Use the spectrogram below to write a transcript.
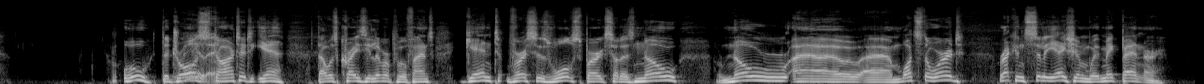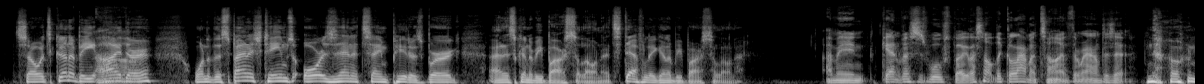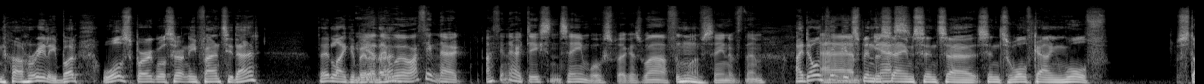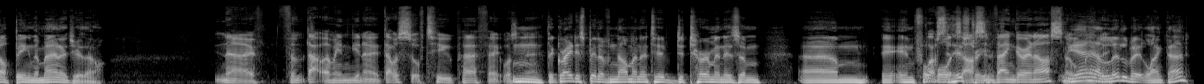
Oh, the draw Really? started. Yeah, that was crazy Liverpool fans. Ghent versus Wolfsburg. So there's no, no, uh, um, what's the word? Reconciliation with Nick Bendtner. So it's going to be either one of the Spanish teams or Zenit St. Petersburg, and it's going to be Barcelona. It's definitely going to be Barcelona. I mean, Ghent versus Wolfsburg, that's not the glamour tie of the round, is it? No, not really. But Wolfsburg will certainly fancy that. They'd like a bit yeah, of that. Yeah, they will. I think they're. I think they're a decent team, Wolfsburg as well, from what I've seen of them. I don't think it's been the yes. same since uh, since Wolfgang Wolf stopped being the manager, though. No, from that. I mean, you know, that was sort of too perfect, wasn't it? The greatest bit of nominative determinism um, in, Well, football since history. Arsene Wenger and Arsenal. yeah, maybe. a little bit like that.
